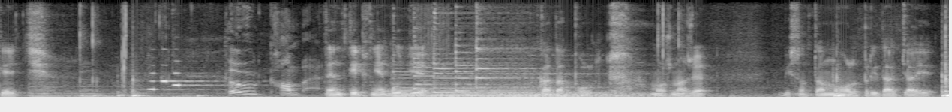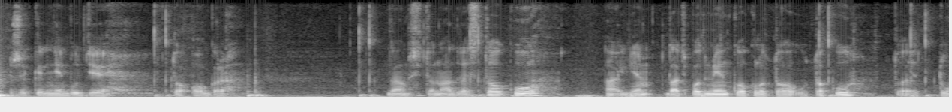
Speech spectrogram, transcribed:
keď ten typ nebude katapult. Možno, že by som tam mohol pridať aj, že keď nebude to ogr. Dám si to na 200 a idem dať podmienku okolo toho útoku. To je tu.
